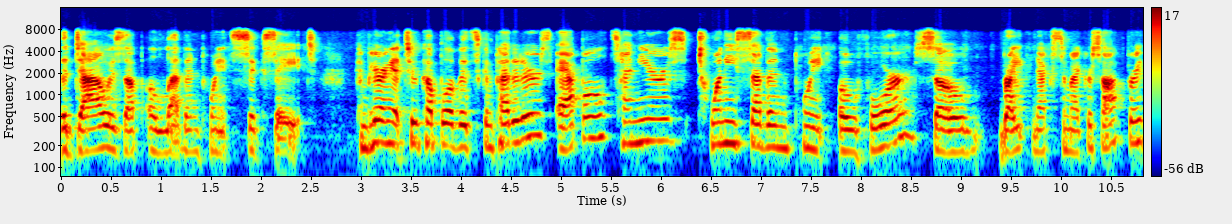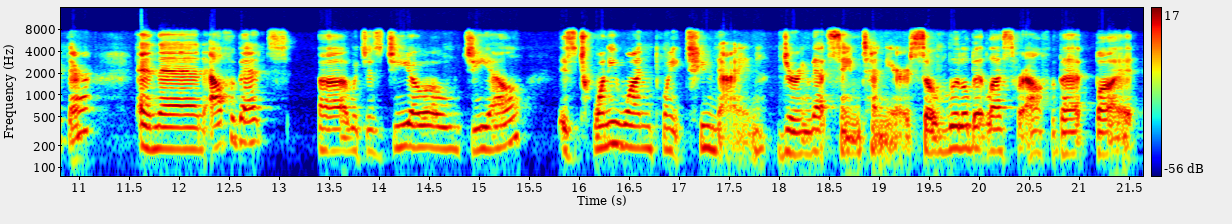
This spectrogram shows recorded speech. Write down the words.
The Dow is up 11.68. Comparing it to a couple of its competitors, Apple, 10 years, 27.04, so right next to Microsoft right there. And then Alphabet, uh, which is G O O G L, is 21.29 during that same 10 years. So a little bit less for Alphabet, but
